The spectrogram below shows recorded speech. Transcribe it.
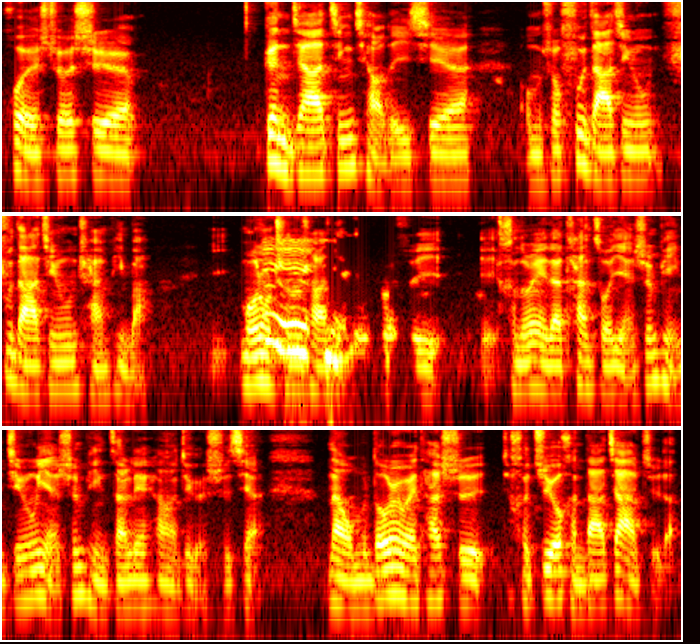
或者说是更加精巧的一些我们说复杂金融复杂金融产品吧。某种程度上，也可以说是很多人也在探索衍生品、金融衍生品在链上的这个实现。那我们都认为它是很具有很大价值的。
